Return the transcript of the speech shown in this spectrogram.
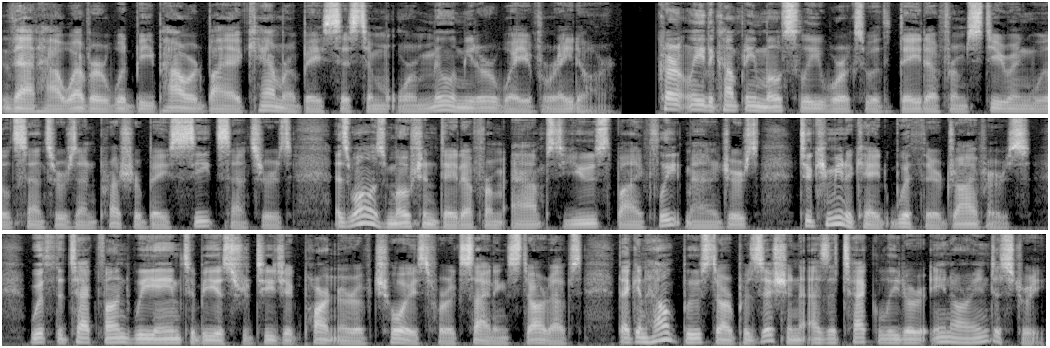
That, however, would be powered by a camera based system or millimeter wave radar. Currently, the company mostly works with data from steering wheel sensors and pressure based seat sensors, as well as motion data from apps used by fleet managers to communicate with their drivers. With the Tech Fund, we aim to be a strategic partner of choice for exciting startups that can help boost our position as a tech leader in our industry,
